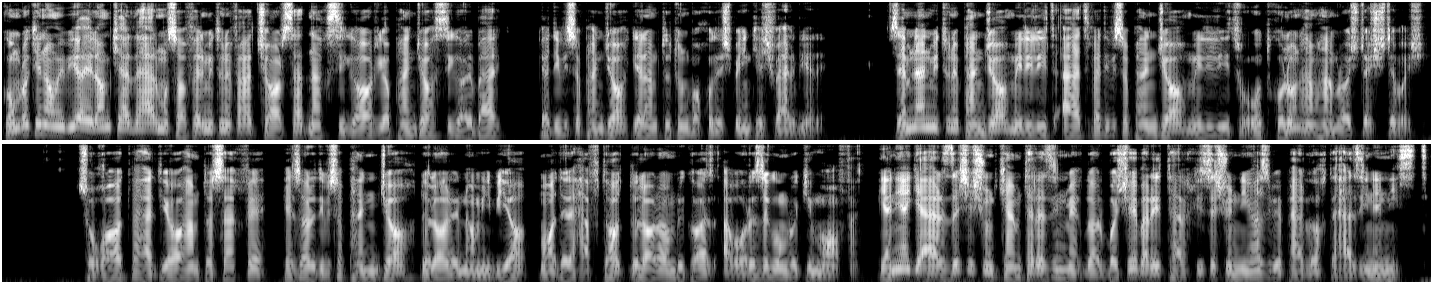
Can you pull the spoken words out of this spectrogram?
گمرک نامیبیا اعلام کرده هر مسافر می‌تونه فقط 400 نخ سیگار یا 50 سیگار برگ یا 250 گرم توتون با خودش به این کشور بیاره. ضمناً می‌تونه 50 میلی لیتر عطر و 250 میلی لیتر اتکلون هم همراهش داشته باشه. سوقات و هدیه هم تا سقف 1250 دلار نامیبیا معادل 70 دلار آمریکا از عوارض گمرکی معافن. یعنی اگه ارزششون کمتر از این مقدار باشه برای ترخیصشون نیازی به پرداخت هزینه نیست.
